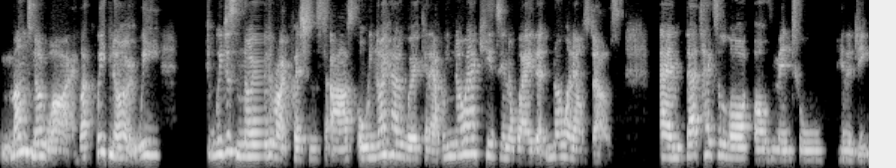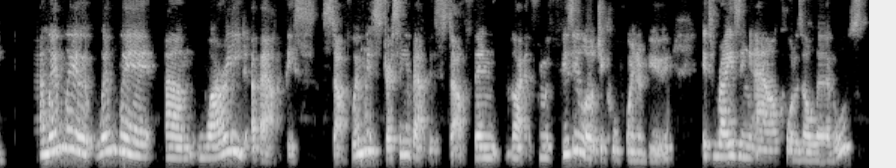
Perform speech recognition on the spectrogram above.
Mums know why. Like we know, we we just know the right questions to ask, or we know how to work it out. We know our kids in a way that no one else does. And that takes a lot of mental energy. And when we're when we're um, worried about this stuff when we're stressing about this stuff then like from a physiological point of view it's raising our cortisol levels.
